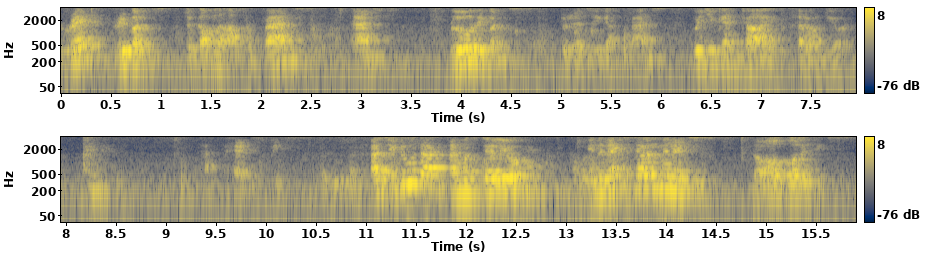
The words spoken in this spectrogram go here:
red ribbons to Kamala Hassan fans and blue ribbons to Rajnikant fans, which you can tie around your heads, please. As you do that, I must tell you, in the next seven minutes, no politics,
